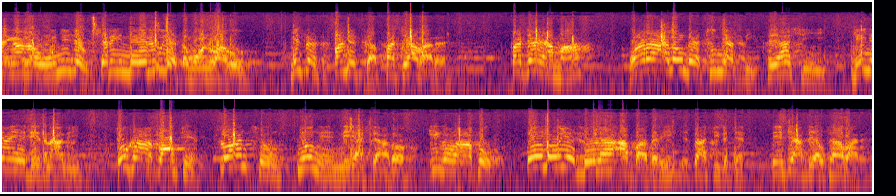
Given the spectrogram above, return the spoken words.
နိုင်ငံတော်ဝန်ကြီးချုပ်ရှရီနေလူရဲ့တဝန်တော်ကိုမစ္စစ်ပန္နစ်ကဖတ်ကြားပါတယ်ဖတ်ကြားရမှာဝါရအလုံးတဲ့ထူးမြတ်သည့်ဖယားရှင်ငြိမ်းချမ်းရေးဒေသနာသည်ဒုက္ခအပေါင်းဖြင့်လွှမ်းခြုံညှိုးငင်နေရကြသောဤကဘာဖို့ ကိုလိုရဲ့လိုလားအပ်ပါတည်းအစရှိတဲ့ဖြင့်သင်ပြလျှောက်ထားပါတယ်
